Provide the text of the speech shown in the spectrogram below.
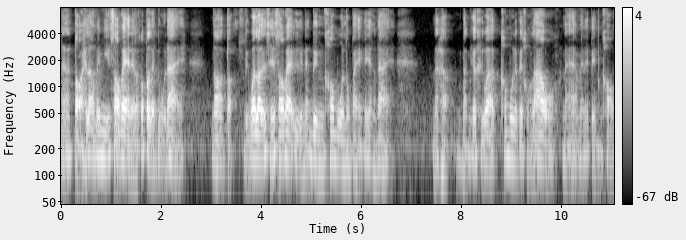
นะต่อให้เราไม่มีซอฟต์แวร์เนี่ยเราก็เปิดดูได้เนาะต่อหรือว่าเราจะใช้ซอฟต์แวร์อื่นเนี่ยดึงข้อมูลลงไปก็ยังได้นะครับมันก็คือว่าข้อมูลเป็นของเรานะไม่ได้เป็นของ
